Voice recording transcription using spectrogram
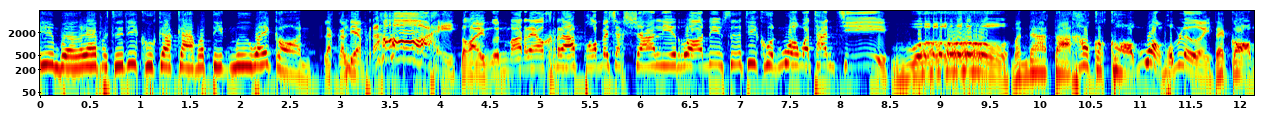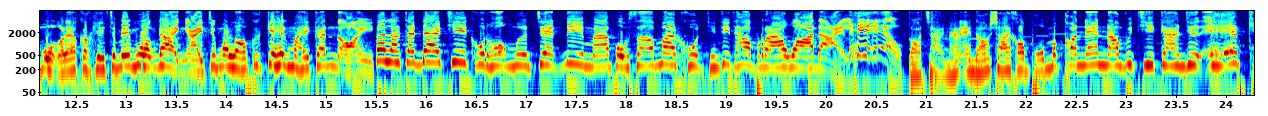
ที่เมืองแล้วไปซื้อที่ขุดกากากมาติดมือไว้ก่อน แล้วก็เรียบร้อย ได้เงินมาแล้วครับ พอไปชักชาลีรอรีบซื้อที่ขุดม่วงมาทันทีว้าวมันหน้าตาเข้ากับเกาะม่วงผมเลย แต่เกาะม่วงแล้วก็เคจะไม่ม่วงได้ไง จึงมาลอมกางเกงใหม่กันหน่อยหลังจากได้ที่ขุด67,000นี่มา ผมสามารถขุดหินที่ถ้ำราวาได้แล้วต่อจากนั้นไอ้น้องชายของผมมันก็แนะนำวิธีการยืน AFK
